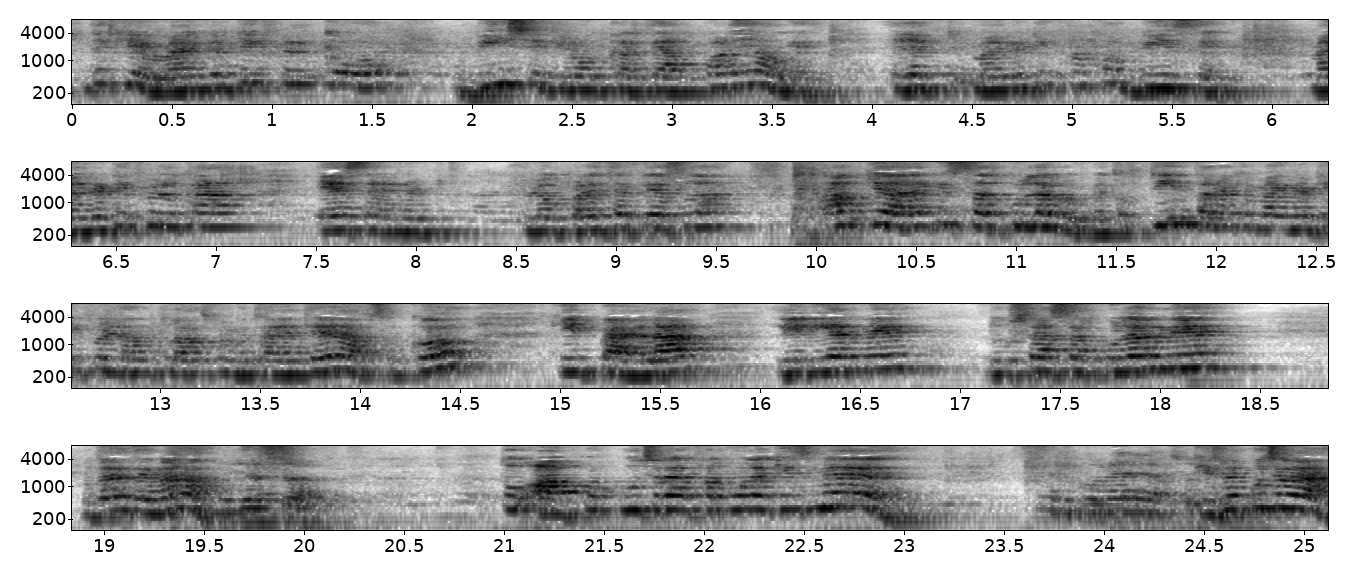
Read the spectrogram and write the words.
तो देखिए मैग्नेटिक फ़ील्ड को बी से डिनोट करते हैं। आप पढ़े होंगे। इलेक्ट्रिक मैग्नेटिक फ़ील्ड को B से। मैग्नेटिक फ़ील्ड का एस हम लोग पढ़े थे टेस्ला। अब क्या है कि सर्कुलर रूप में तो तीन तरह के मैग्नेटिक फ़ील्ड हम क्लास में बताए थे आप सबको कि पहला लीनियर में दूसरा सर्कुलर में बताए थे ना? यस सर तो आपको पूछ रहा है फॉर्मूला किसमें सर्कुलर किसमें पूछ रहा है?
